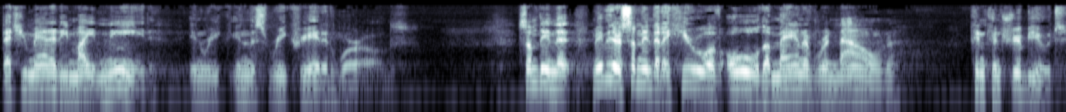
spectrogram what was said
that humanity might need in, re- in this recreated world? Something that, maybe there's something that a hero of old, a man of renown, can contribute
